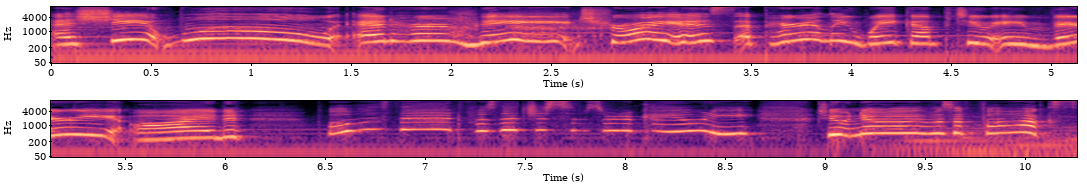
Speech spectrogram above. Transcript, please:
as she, whoa, and her mate, Troyus, apparently wake up to a very odd, what was that? Was that just some sort of coyote? To, no, it was a fox,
